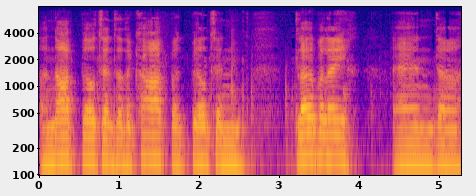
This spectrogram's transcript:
are not built into the cart but built in globally, and uh,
